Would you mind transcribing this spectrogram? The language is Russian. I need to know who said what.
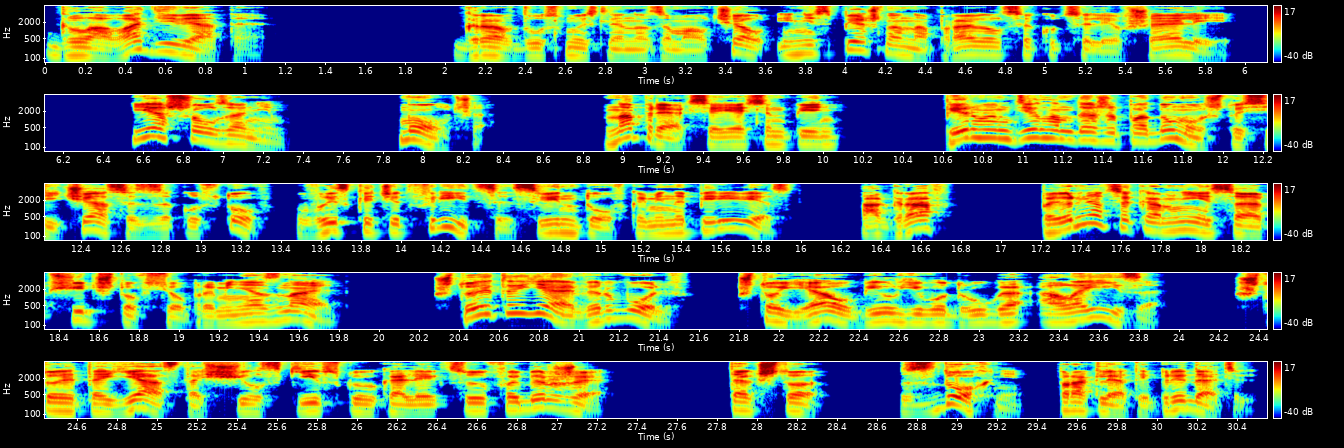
Speaker 1: Глава девятая. Граф двусмысленно замолчал и неспешно направился к уцелевшей аллее. Я шел за ним. Молча. Напрягся ясен пень. Первым делом даже подумал, что сейчас из-за кустов выскочат фрицы с винтовками наперевес, а граф повернется ко мне и сообщит, что все про меня знает. Что это я, Вервольф, что я убил его друга Алаиза, что это я стащил скифскую коллекцию Фаберже. Так что Сдохни, проклятый предатель.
